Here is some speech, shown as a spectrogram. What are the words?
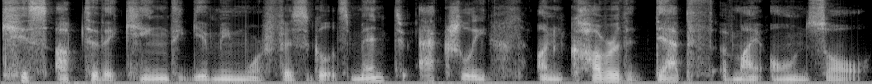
kiss up to the king to give me more physical. It's meant to actually uncover the depth of my own soul.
